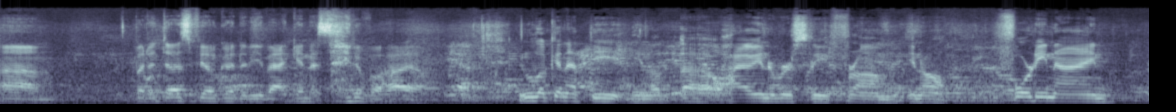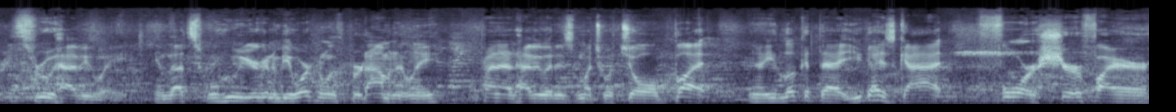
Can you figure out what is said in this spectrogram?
Um, but it does feel good to be back in the state of Ohio. And looking at the you know uh, Ohio University from you know 49 through heavyweight, and that's who you're going to be working with predominantly. Probably not heavyweight as much with Joel, but you know you look at that. You guys got four surefire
